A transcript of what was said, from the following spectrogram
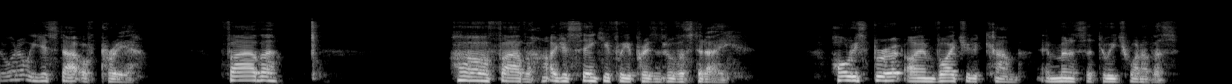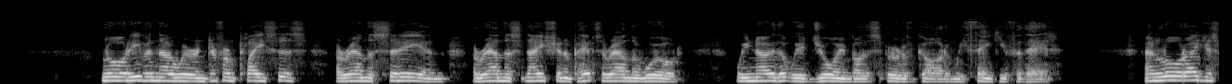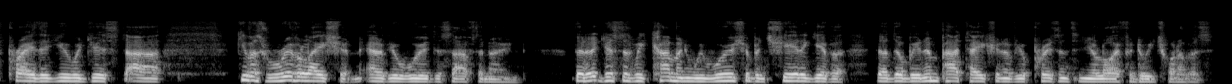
So why don't we just start with prayer? Father, oh Father, I just thank you for your presence with us today. Holy Spirit, I invite you to come and minister to each one of us. Lord, even though we're in different places around the city and around this nation and perhaps around the world, we know that we're joined by the Spirit of God and we thank you for that. And Lord, I just pray that you would just uh, give us revelation out of your word this afternoon that it, just as we come and we worship and share together, that there'll be an impartation of your presence in your life into each one of us.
